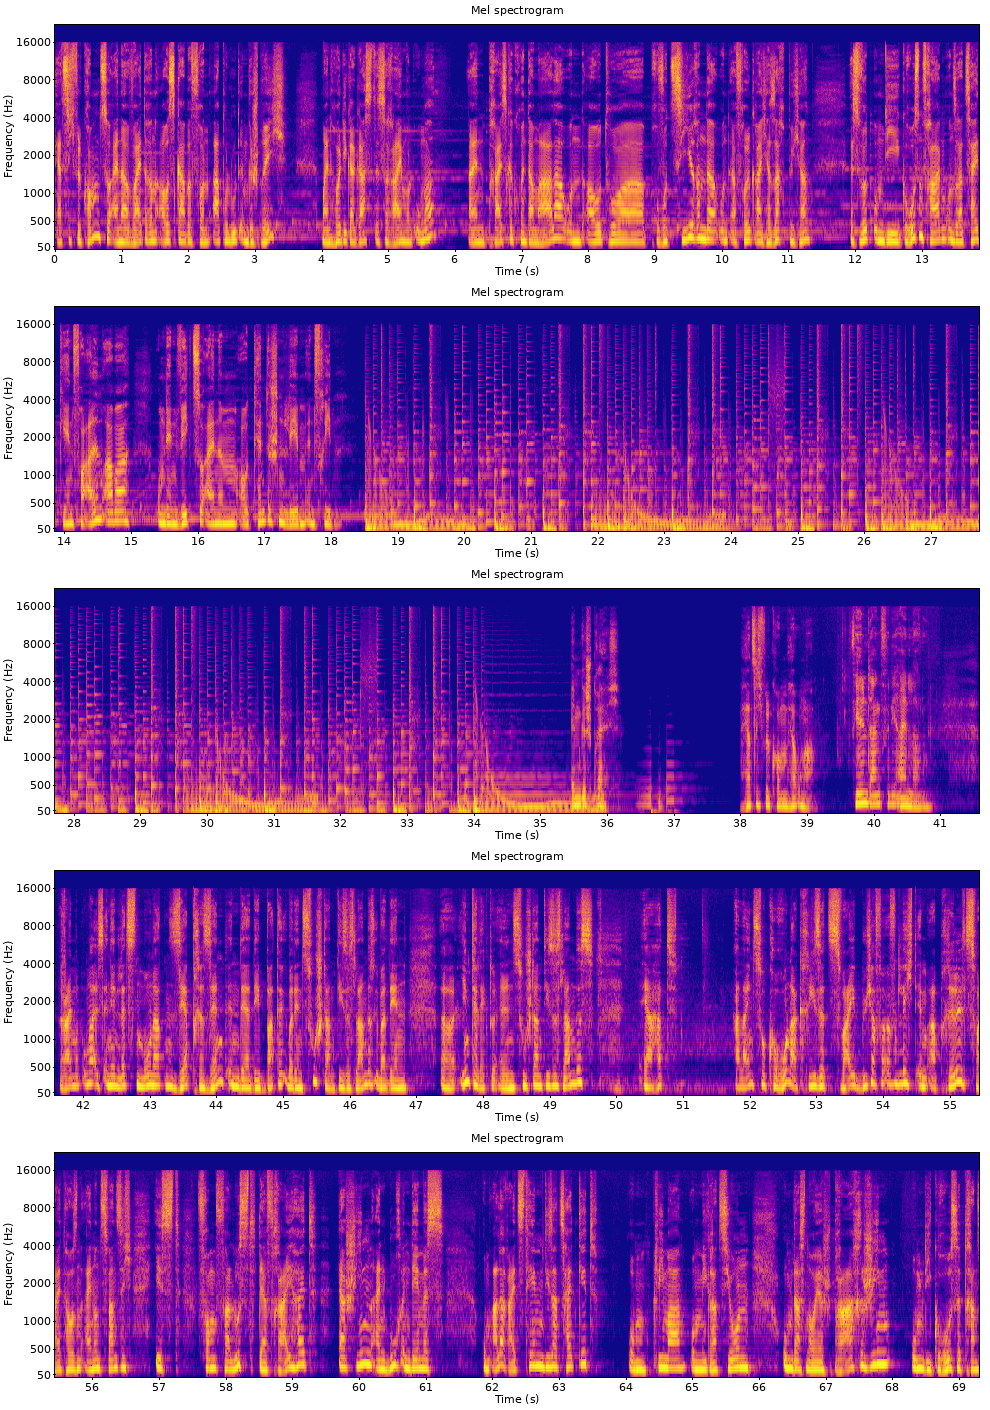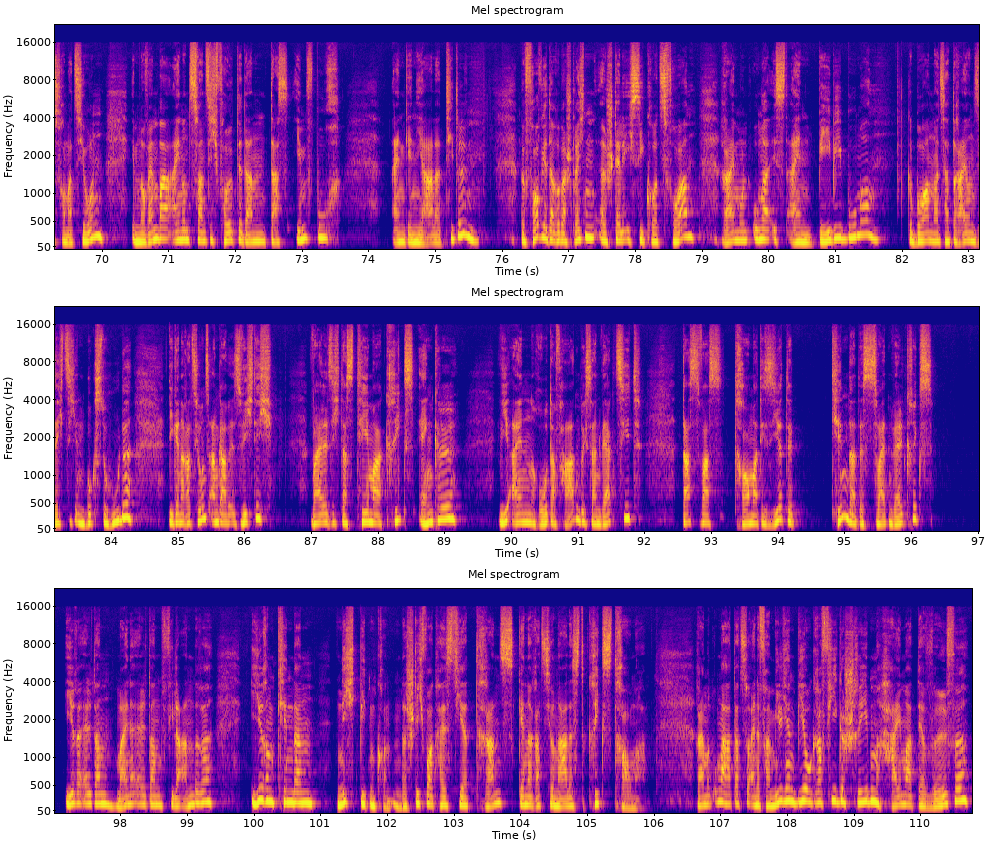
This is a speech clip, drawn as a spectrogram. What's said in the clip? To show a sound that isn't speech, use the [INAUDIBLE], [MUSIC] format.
Herzlich willkommen zu einer weiteren Ausgabe von Apolut im Gespräch. Mein heutiger Gast ist Raimund Unger, ein preisgekrönter Maler und Autor provozierender und erfolgreicher Sachbücher. Es wird um die großen Fragen unserer Zeit gehen, vor allem aber um den Weg zu einem authentischen Leben in Frieden. Gespräch. Herzlich willkommen, Herr Unger. Vielen Dank für die Einladung. Raimund Unger ist in den letzten Monaten sehr präsent in der Debatte über den Zustand dieses Landes, über den äh, intellektuellen Zustand dieses Landes. Er hat allein zur Corona-Krise zwei Bücher veröffentlicht. Im April 2021 ist Vom Verlust der Freiheit erschienen, ein Buch, in dem es um alle Reizthemen dieser Zeit geht, um Klima, um Migration, um das neue Sprachregime, um die große Transformation. Im November 21 folgte dann das Impfbuch, ein genialer Titel. Bevor wir darüber sprechen, äh, stelle ich Sie kurz vor. Raimund Unger ist ein Babyboomer, geboren 1963 in Buxtehude. Die Generationsangabe ist wichtig, weil sich das Thema Kriegsenkel wie ein roter Faden durch sein Werk zieht. Das, was traumatisierte Kinder des Zweiten Weltkriegs, ihre Eltern, meine Eltern, viele andere, ihren Kindern nicht bieten konnten. Das Stichwort heißt hier transgenerationales Kriegstrauma. Raimund Unger hat dazu eine Familienbiografie geschrieben, Heimat der Wölfe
